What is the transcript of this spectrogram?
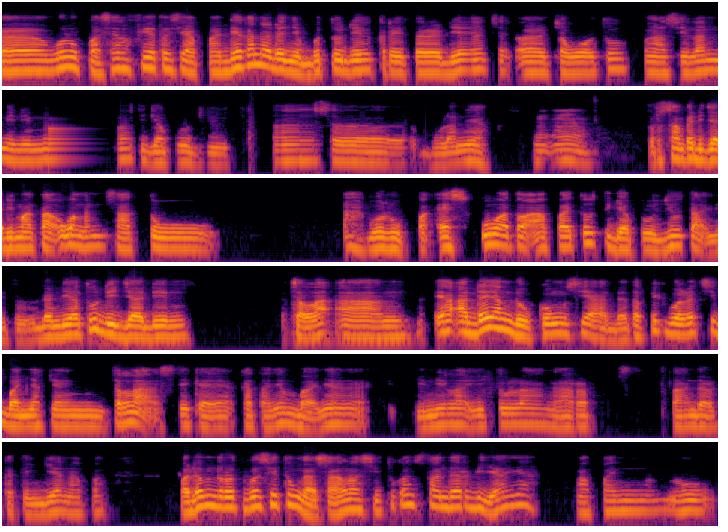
Eh, gue lupa selfie atau siapa. Dia kan ada nyebut tuh dia kriteria dia eh, cowok tuh penghasilan minimal 30 juta sebulan ya. Mm-mm. Terus sampai dijadi mata uang kan satu ah gue lupa SU atau apa itu 30 juta gitu. Dan dia tuh dijadiin celaan. Ya ada yang dukung sih ada, tapi gue lihat sih banyak yang celak sih kayak katanya mbaknya inilah itulah ngarep standar ketinggian apa. Padahal menurut gue sih itu nggak salah sih, itu kan standar dia ya. Ngapain lu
